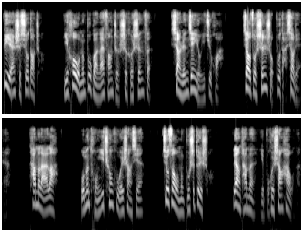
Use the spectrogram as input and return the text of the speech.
必然是修道者。以后我们不管来访者是何身份，像人间有一句话，叫做伸手不打笑脸人。”他们来了，我们统一称呼为上仙。就算我们不是对手，谅他们也不会伤害我们。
